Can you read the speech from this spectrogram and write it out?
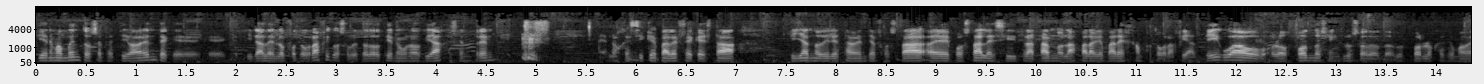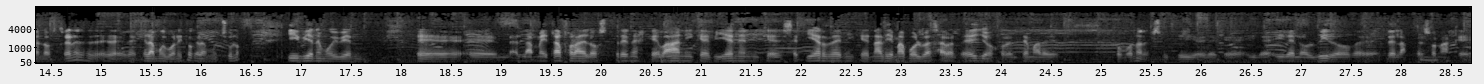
tiene momentos efectivamente que, que- que tira de lo fotográfico, sobre todo tiene unos viajes en tren en los que sí que parece que está pillando directamente eh, postales y tratándolas para que parezcan fotografía antigua o, los fondos incluso por los que se mueven los trenes, eh, eh, muy bonito, queda muy chulo y viene muy bien eh, eh, la- metáfora de los trenes que van y que vienen y que se pierden y que nadie más vuelve a saber de ellos con el tema de pues bueno, del suicidio y, de que, y, de- y del olvido de, de las personas que,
